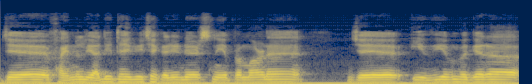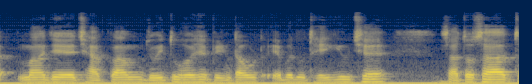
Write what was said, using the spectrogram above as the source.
જે ફાઇનલ યાદી થઈ ગઈ છે કેન્ડિડેટ્સની એ પ્રમાણે જે ઈવીએમ વગેરેમાં જે છાપકામ જોઈતું હોય છે, પ્રિન્ટ આઉટ એ બધું થઈ ગયું છે. સાથોસાથ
